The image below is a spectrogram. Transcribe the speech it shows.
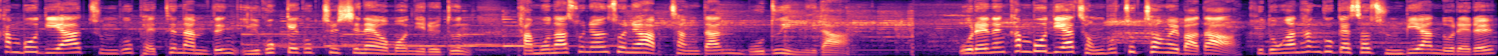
캄보디아, 중국, 베트남 등 7개국 출신의 어머니를 둔 다문화 소년소녀 합창단 모두입니다. 올해는 캄보디아 정부 초청을 받아 그동안 한국에서 준비한 노래를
